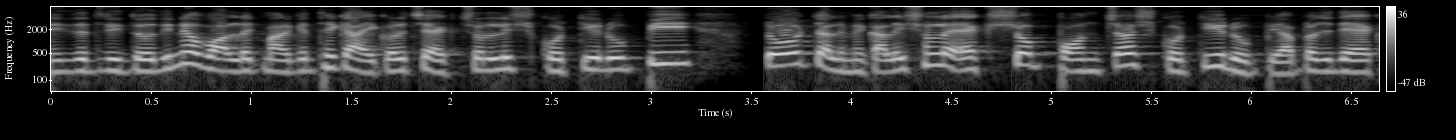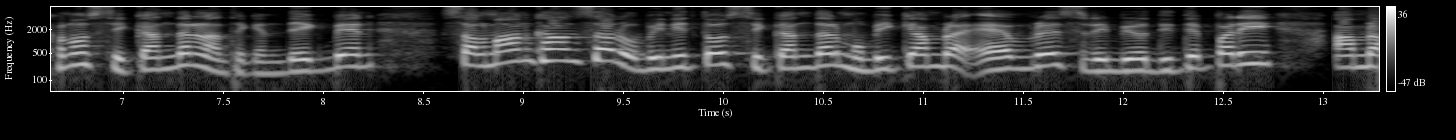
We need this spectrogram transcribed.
নিজের তৃতীয় দিনে ওয়ার্ল্ড মার্কেট থেকে আয় করেছে একচল্লিশ কোটি রুপি। টোটাল মে কালেকশন হলো একশো পঞ্চাশ কোটি রুপি। আপনারা যদি এখনও সিকান্দার না থাকেন, দেখবেন সালমান খান স্যার, অভিনীত সিকান্দার মুভিকে আমরা অ্যাভারেজ রিভিউ দিতে পারি। আমরা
